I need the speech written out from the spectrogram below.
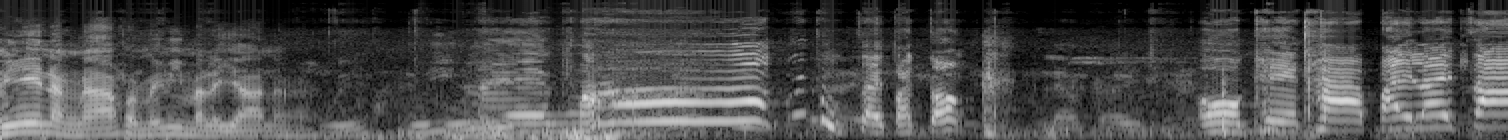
นี่หนังหน้าคนไม่มีมารยาทนะคะแรงมากถูกใจตากล้องโอเคค่ะ ไปเลยจ้า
